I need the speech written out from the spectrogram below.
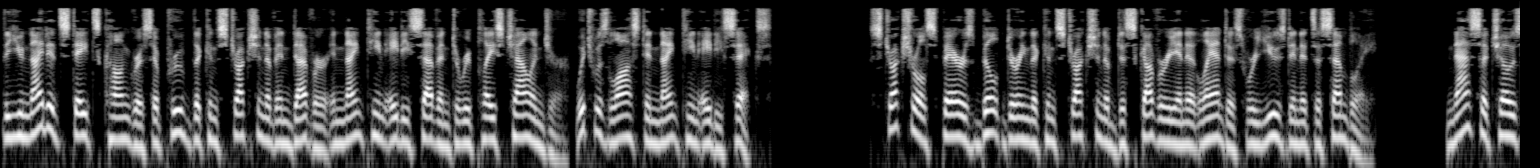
The United States Congress approved the construction of Endeavour in 1987 to replace Challenger, which was lost in 1986. Structural spares built during the construction of Discovery and Atlantis were used in its assembly. NASA chose,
